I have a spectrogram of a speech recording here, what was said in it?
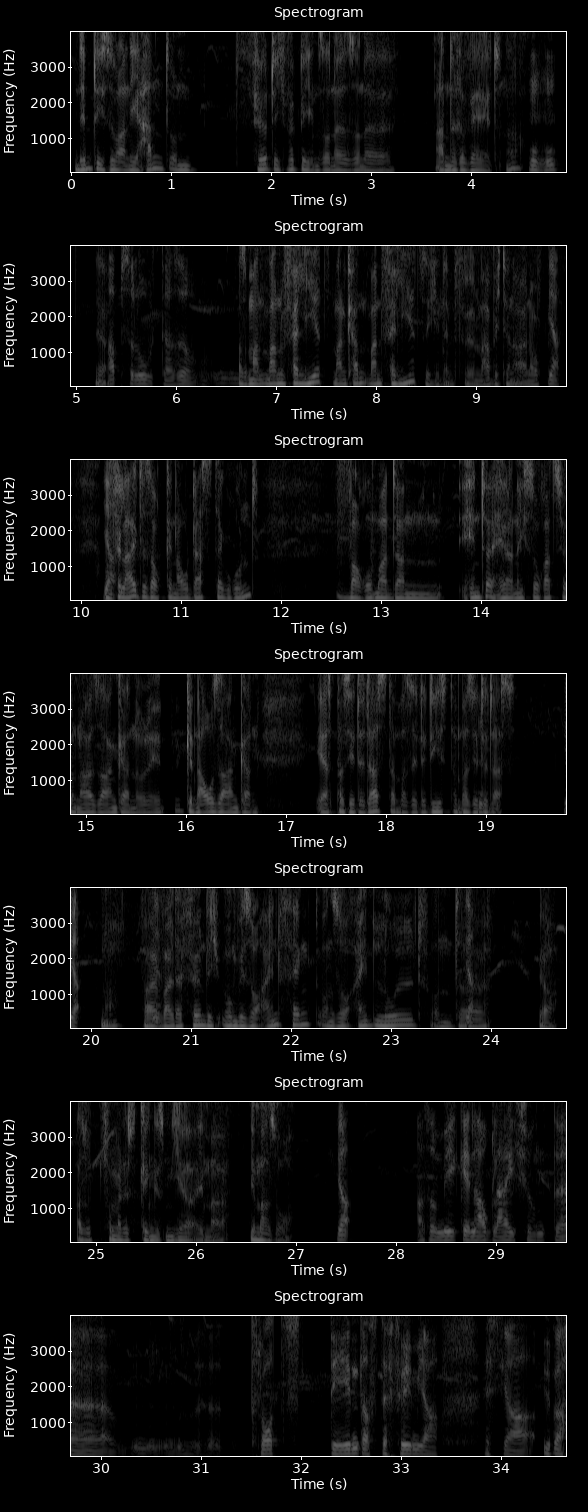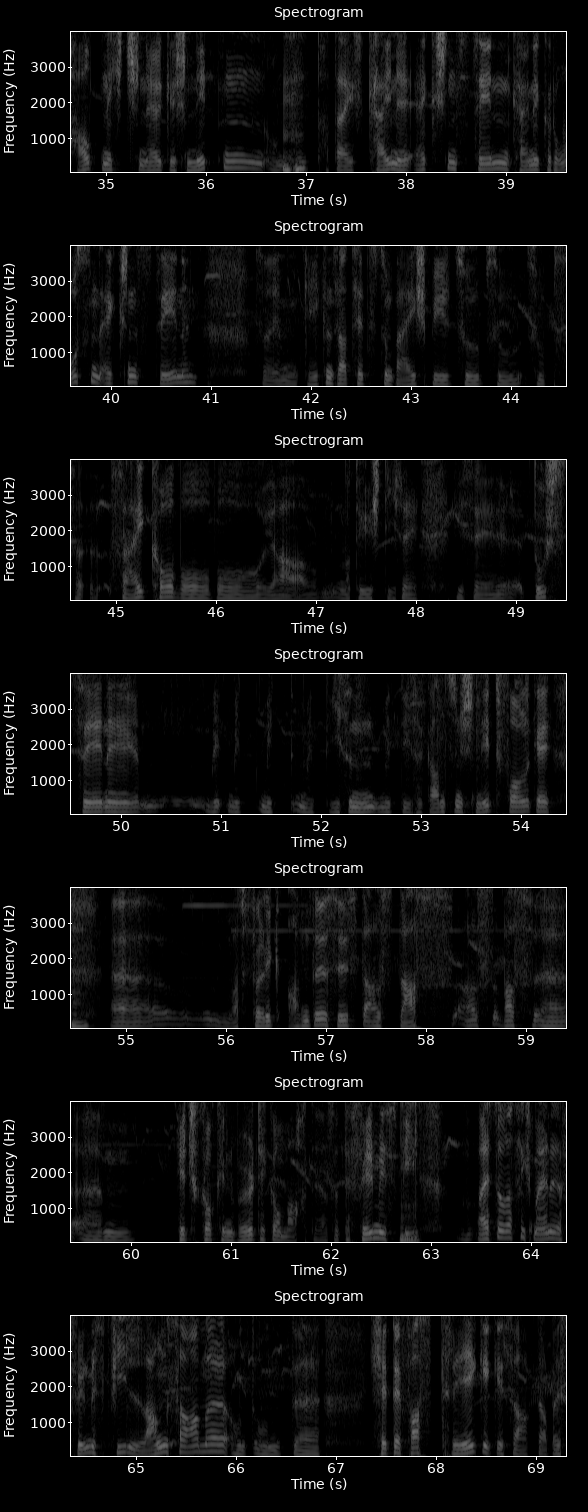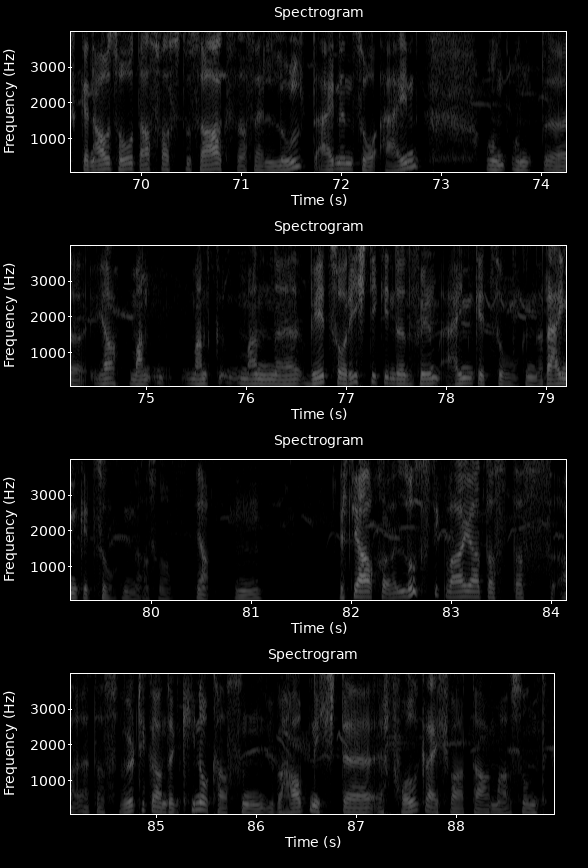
nimmt dich so an die Hand und führt dich wirklich in so eine, so eine andere Welt. Ne? Mhm. Ja. Absolut. Also, also man, man verliert, man kann, man verliert sich in dem Film, habe ich den Eindruck. Ja. Und ja. vielleicht ist auch genau das der Grund, warum man dann hinterher nicht so rational sagen kann oder genau sagen kann, erst passierte das, dann passierte dies, dann passierte mhm. das. Ja. Ne? Weil, ja. weil der Film dich irgendwie so einfängt und so einlullt und äh, ja. ja, also zumindest ging es mir immer, immer so. Ja, also mir genau gleich und äh, trotz dem, dass der Film ja ist ja überhaupt nicht schnell geschnitten und, mhm. und hat eigentlich keine Action-Szenen, keine großen Action-Szenen. Also im Gegensatz jetzt zum Beispiel zu, zu, zu Psycho, wo, wo ja natürlich diese, diese Duschszene mit, mit, mit, mit, diesen, mit dieser ganzen Schnittfolge, mhm. äh, was völlig anders ist als das, als was äh, ähm, Hitchcock in Vertigo machte. Also der Film ist viel, mhm. weißt du, was ich meine? Der Film ist viel langsamer und, und äh, ich hätte fast träge gesagt, aber es ist genau so das, was du sagst. Also er lullt einen so ein und, und äh, ja, man, man, man äh, wird so richtig in den Film eingezogen, reingezogen. Also ja. Mh. Ist ja auch äh, lustig war ja, dass, dass, äh, dass Vertigo an den Kinokassen überhaupt nicht äh, erfolgreich war damals und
